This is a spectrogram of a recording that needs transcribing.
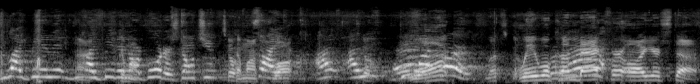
You like being in, you like being in our borders, don't you? Come on, So I, walk. I, I need do my Walk. first. Let's go. We will come back for all your stuff.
